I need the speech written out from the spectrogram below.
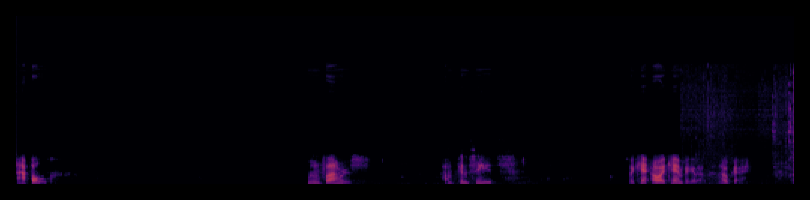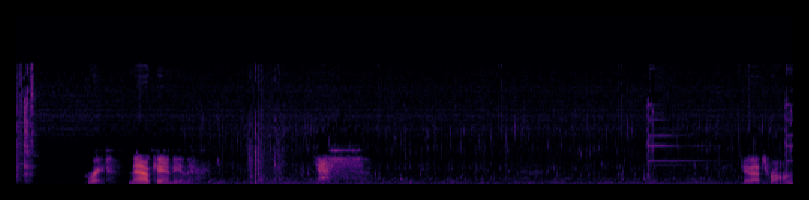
Apple? Moonflowers? Pumpkin seeds? So I can't oh I can pick it up. Okay. Great. Now candy in there. Yes. Okay, that's wrong.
